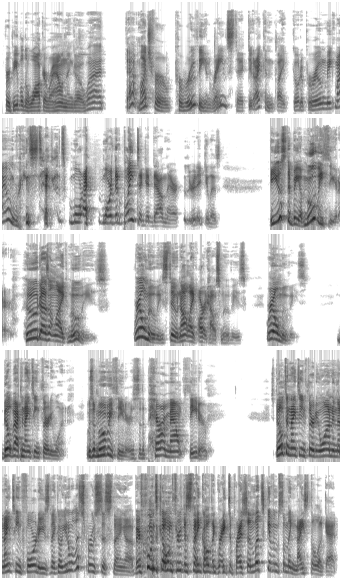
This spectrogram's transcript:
for people to walk around and go, What? That much for a Peruvian rain stick? Dude, I can like go to Peru and make my own rain stick. It's more more than a plane ticket down there. It's ridiculous. It used to be a movie theater. Who doesn't like movies? Real movies, too, not like art house movies. Real movies built back in 1931. It was a movie theater. Is the Paramount Theater. It's built in 1931. In the 1940s, they go, you know what, let's spruce this thing up. Everyone's going through this thing called the Great Depression. Let's give them something nice to look at.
